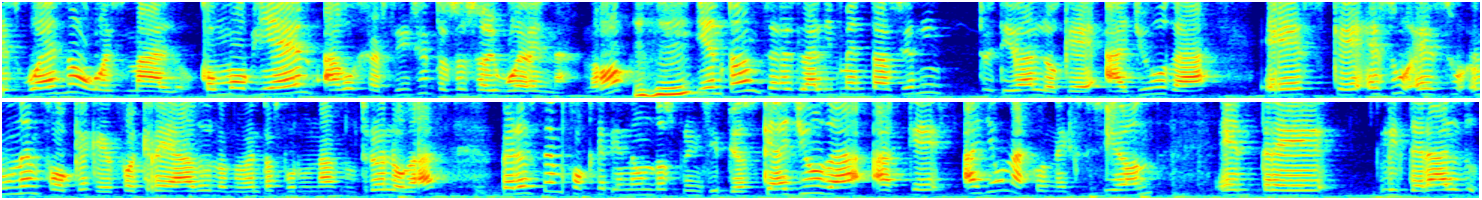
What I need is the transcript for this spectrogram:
¿Es bueno o es malo? Como bien, hago ejercicio, entonces soy buena, ¿no? Y entonces la alimentación intuitiva lo que ayuda es que es, es un enfoque que fue creado en los 90 por unas nutriólogas, pero este enfoque tiene unos principios que ayuda a que haya una conexión entre literal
